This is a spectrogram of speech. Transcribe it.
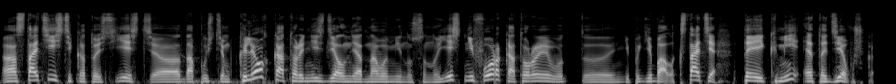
э, статистика. То есть есть, э, допустим, Клёх, который не сделал ни одного минуса. Но есть Нефора, который вот э, не погибала. Кстати, Take Me — это девушка.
